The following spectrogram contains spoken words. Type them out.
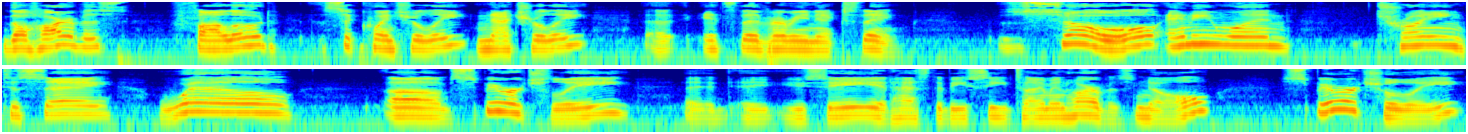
The harvest followed sequentially, naturally. Uh, it's the very next thing. So anyone trying to say, well, uh, spiritually, Uh, uh, you see, it has to be seed time and harvest. No, spiritually,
